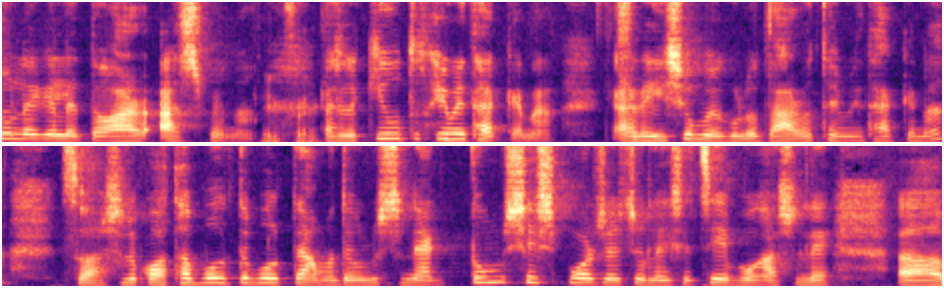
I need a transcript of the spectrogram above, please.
চলে গেলে তো আর আসবে না। আসলে কেউ তো থেমে থাকে না। আর এই সময়গুলো তো আরও থেমে থাকে না। সো আসলে কথা বলতে বলতে আমাদের অনুষ্ঠান একদম শেষ পর্যায়ে চলে এসেছে এবং আসলে আহ,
